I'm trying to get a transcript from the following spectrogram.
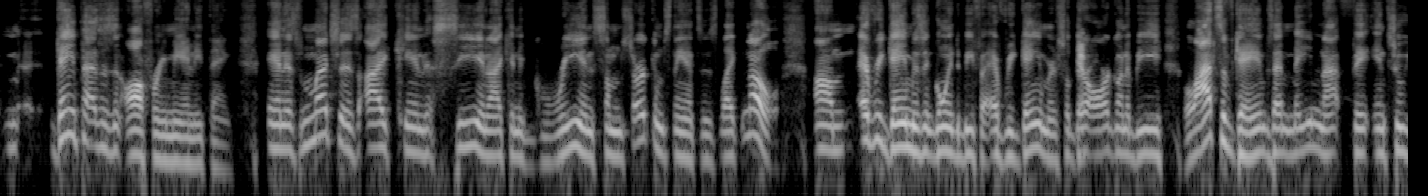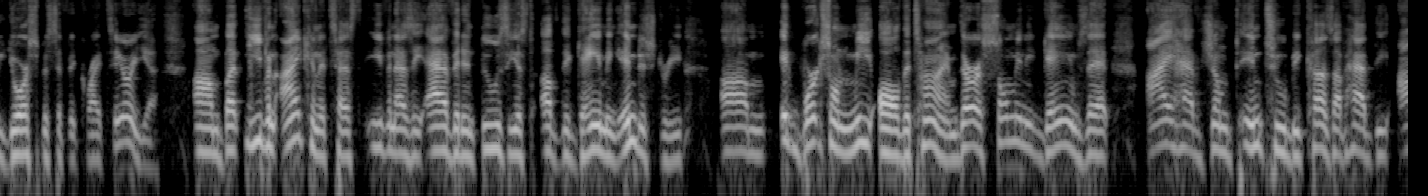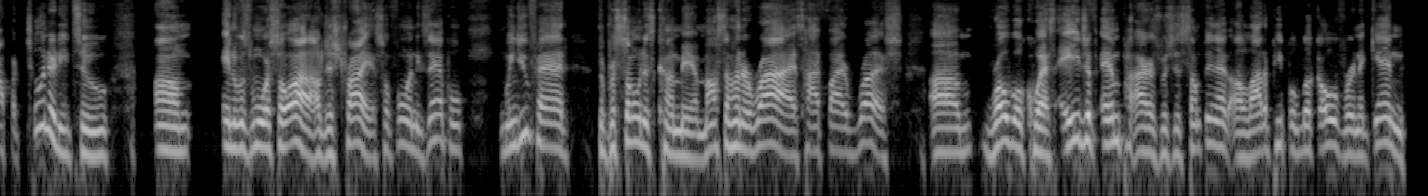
Game Pass isn't offering me anything. And as much as I can see and I can agree in some circumstances, like no, um, every game isn't going to be for every gamer. So there are going to be lots of games that may not fit into your specific criteria. Um, but even I can attest, even as the avid enthusiast of the gaming industry, um it works on me all the time. There are so many games that i have jumped into because i've had the opportunity to um and it was more so odd i'll just try it. So for an example when you've had the personas come in monster hunter rise hi-fi rush um roboquest age of empires which is something that a lot of people look over and again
